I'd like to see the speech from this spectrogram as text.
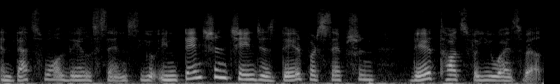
and that's what they'll sense. Your intention changes their perception their thoughts for you as well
